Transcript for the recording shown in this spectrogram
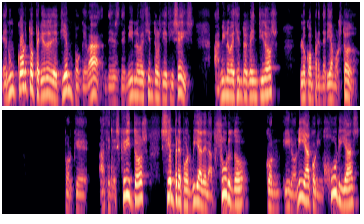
en un corto periodo de tiempo que va desde 1916 a 1922, lo comprenderíamos todo. Porque hacen escritos, siempre por vía del absurdo, con ironía, con injurias,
